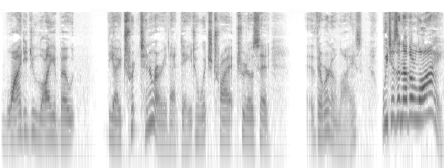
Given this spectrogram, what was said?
why did you lie about the itinerary that day? To which Tri- Trudeau said, there were no lies, which is another lie.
